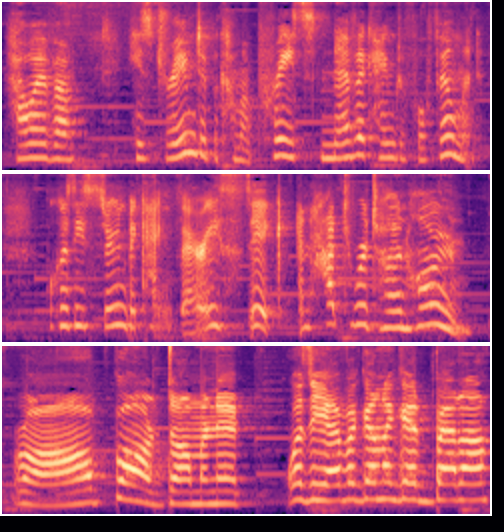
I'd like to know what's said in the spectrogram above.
However, his dream to become a priest never came to fulfillment because he soon became very sick and had to return home. Aw, poor Dominic. Was he ever gonna get better?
